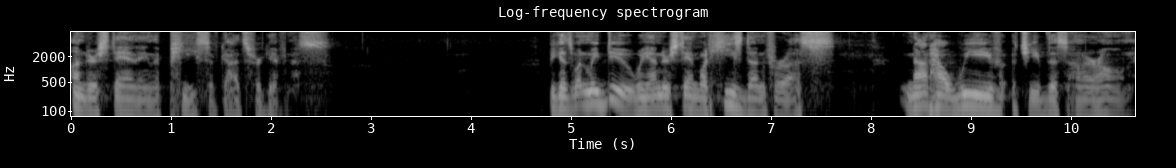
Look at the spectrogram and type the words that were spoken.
understanding the peace of God's forgiveness. Because when we do, we understand what He's done for us, not how we've achieved this on our own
